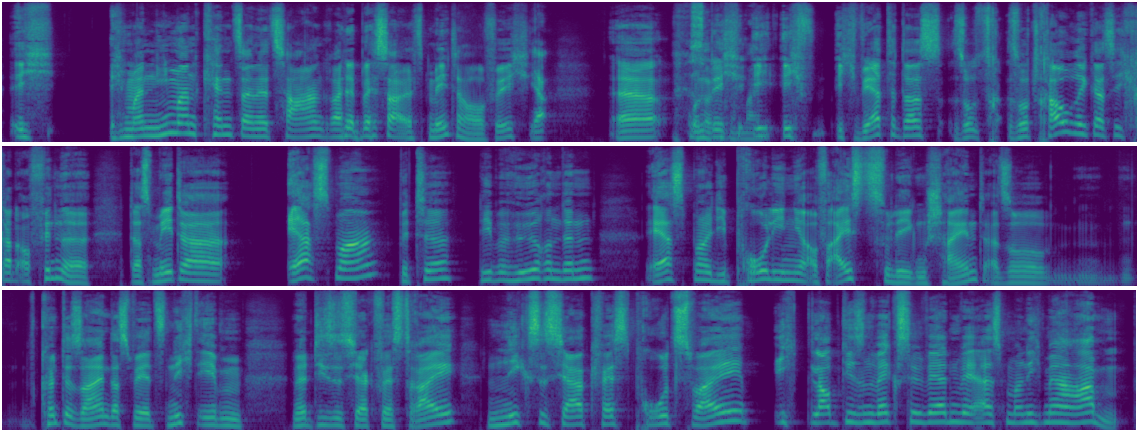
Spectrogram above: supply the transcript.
ich, ich meine, niemand kennt seine Zahlen gerade besser als Meta, hoffe ich. Ja. Äh, und ich, ich, ich, ich werte das so, so traurig, dass ich gerade auch finde, dass Meta erstmal, bitte, liebe Hörenden, erstmal die Pro-Linie auf Eis zu legen scheint. Also könnte sein, dass wir jetzt nicht eben ne, dieses Jahr Quest 3, nächstes Jahr Quest Pro 2. Ich glaube, diesen Wechsel werden wir erstmal nicht mehr haben.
